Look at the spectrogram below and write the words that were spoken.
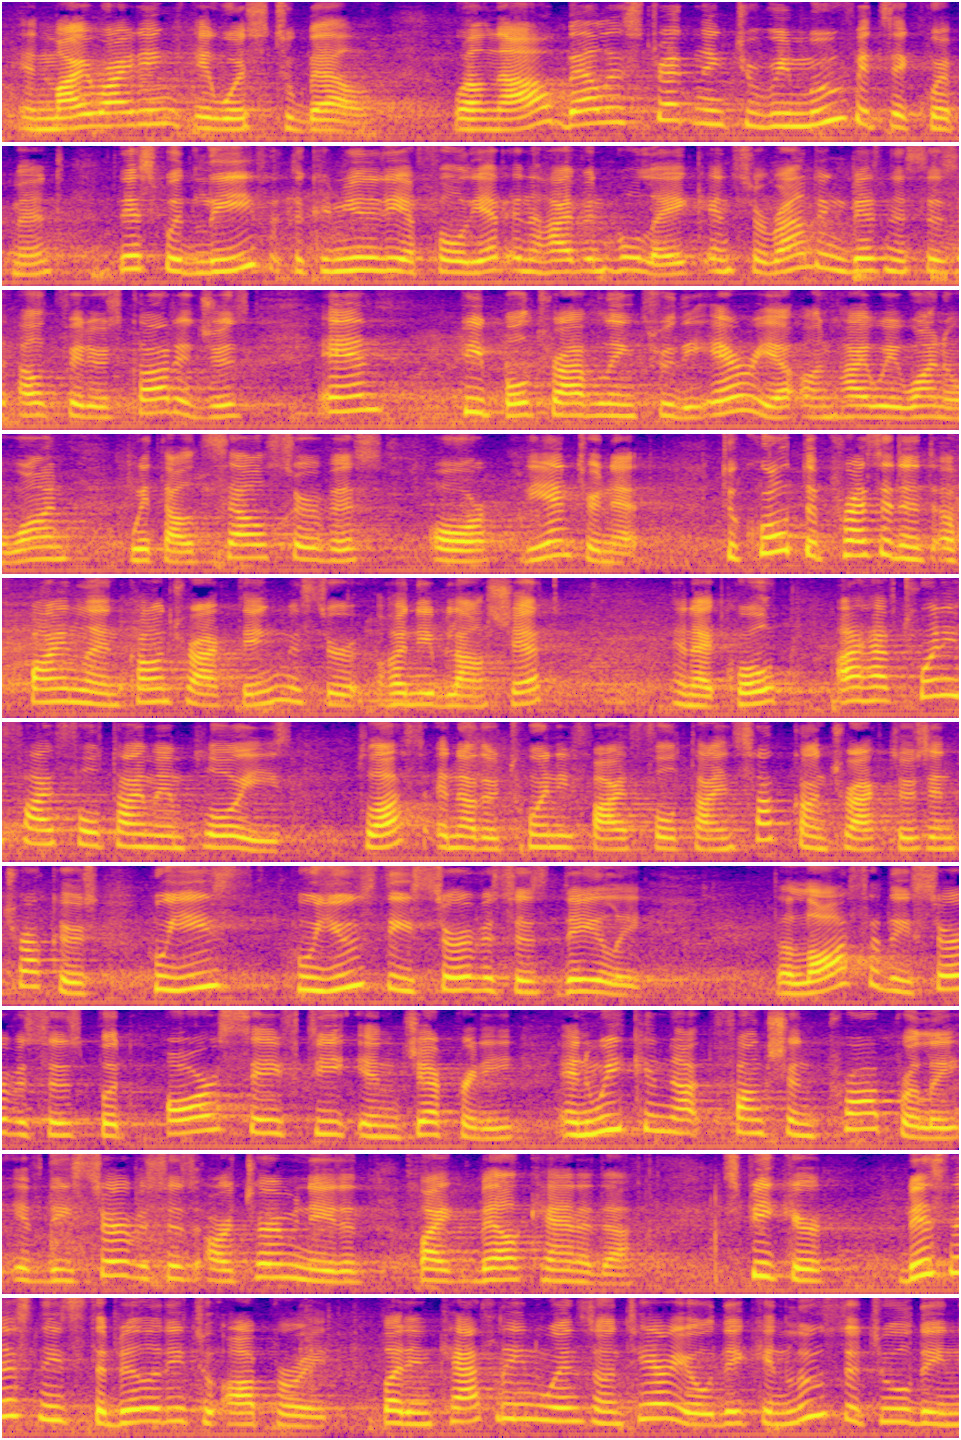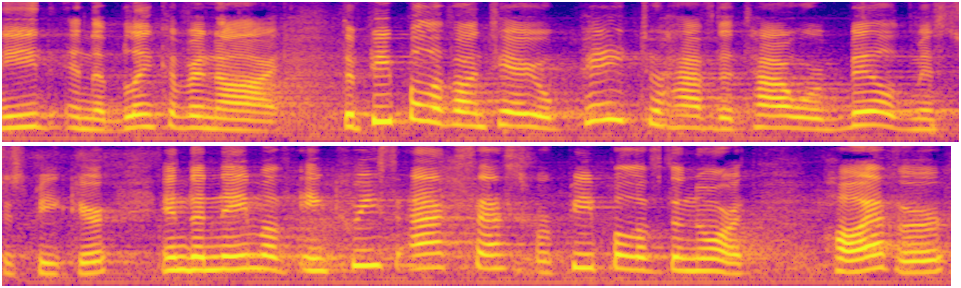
In my writing, it was to Bell. Well, now Bell is threatening to remove its equipment. This would leave the community of Foleyet and Ivanhoe Lake and surrounding businesses, outfitters, cottages, and people traveling through the area on Highway 101 without cell service or the internet. To quote the president of Pineland Contracting, Mr. René Blanchette, and I quote, I have 25 full-time employees, plus another 25 full-time subcontractors and truckers who use, who use these services daily. The loss of these services put our safety in jeopardy, and we cannot function properly if these services are terminated by Bell Canada. Speaker, business needs stability to operate, but in Kathleen Wynne's Ontario, they can lose the tool they need in the blink of an eye. The people of Ontario paid to have the tower built, Mr. Speaker, in the name of increased access for people of the North. However,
